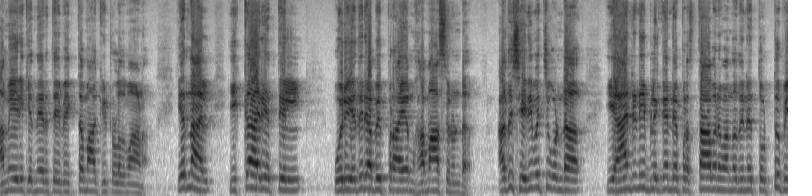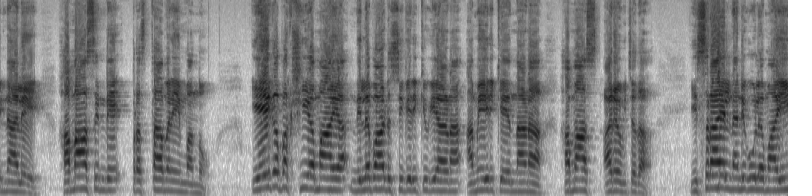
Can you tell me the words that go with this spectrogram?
അമേരിക്ക നേരത്തെ വ്യക്തമാക്കിയിട്ടുള്ളതുമാണ്. എന്നാൽ ഇക്കാര്യത്തിൽ ഒരു എതിരഭിപ്രായം ഹമാസിനുണ്ട്. അത് ശരിവെച്ചുകൊണ്ട് ഈ ആന്റണി ബ്ലിങ്കന്റെ പ്രസ്താവന വന്നതിന് തൊട്ടു പിന്നാലെ ഹമാസിന്റെ പ്രസ്താവനയും വന്നു. ഏകപക്ഷീയമായ നിലപാട് സ്വീകരിക്കുകയാണ് അമേരിക്ക എന്നാണ് ഹമാസ് ആരോപിച്ചത്. ഇസ്രായേലിന് അനുകൂലമായി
